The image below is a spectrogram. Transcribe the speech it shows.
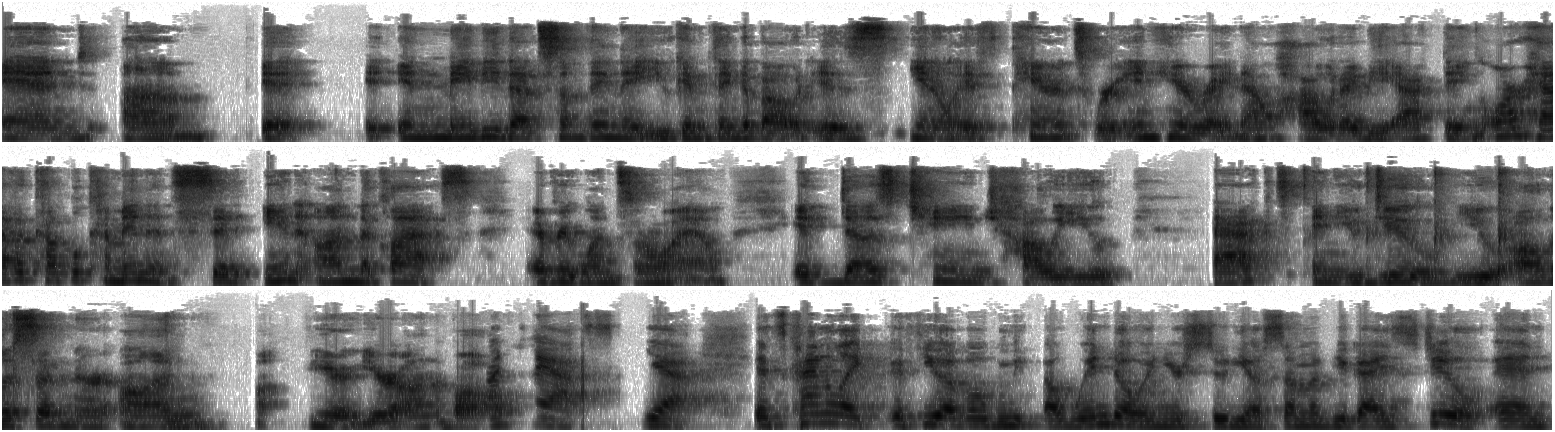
And um, it, and maybe that's something that you can think about is you know if parents were in here right now how would i be acting or have a couple come in and sit in on the class every once in a while it does change how you act and you do you all of a sudden are on you're you're on the ball task. Yeah. It's kind of like if you have a, a window in your studio, some of you guys do. And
